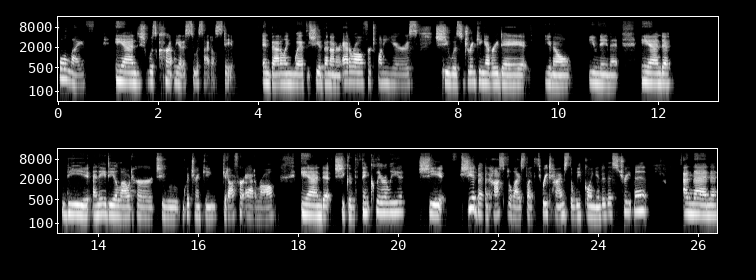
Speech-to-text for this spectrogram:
whole life and was currently at a suicidal state and battling with she had been on her adderall for 20 years she was drinking every day you know you name it and the NAD allowed her to quit drinking, get off her Adderall, and she could think clearly. She she had been hospitalized like three times the week going into this treatment. And then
